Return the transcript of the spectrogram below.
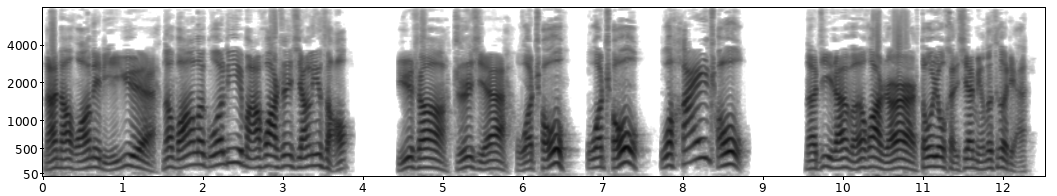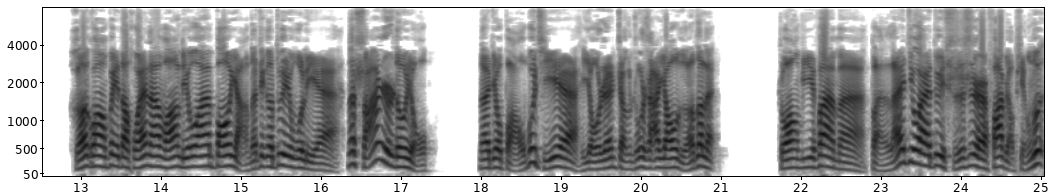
南唐皇帝李煜，那亡了国立马化身祥林嫂，余生只写我愁，我愁，我还愁。那既然文化人都有很鲜明的特点。何况被他淮南王刘安包养的这个队伍里，那啥人都有，那就保不齐有人整出啥幺蛾子来。装逼犯们本来就爱对时事发表评论，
